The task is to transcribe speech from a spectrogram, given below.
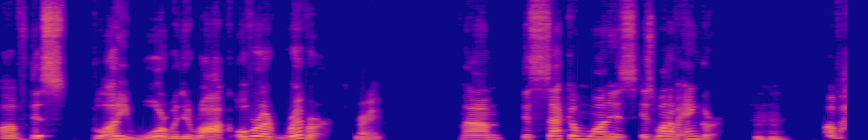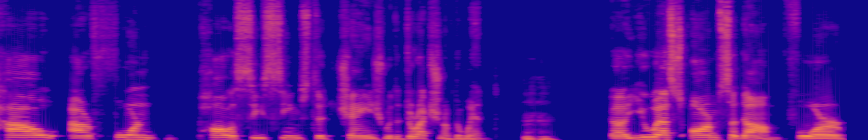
of this bloody war with Iraq over a river. right Um, the second one is is one of anger hmm of how our foreign policy seems to change with the direction of the wind. hmm Uh, U.S. armed Saddam for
